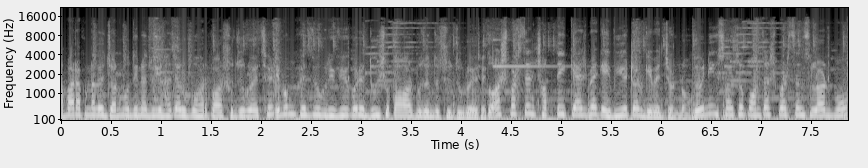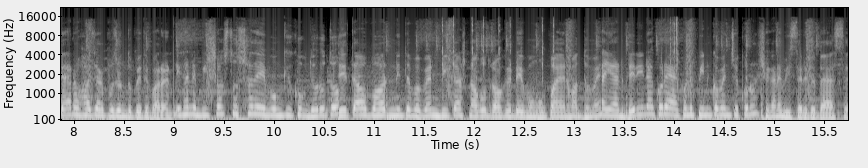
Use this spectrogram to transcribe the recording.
আবার আপনাদের জন্মদিনে দুই হাজার উপহার পাওয়ার সুযোগ রয়েছে এবং ফেসবুক রিভিউ করে দুশো পাওয়ার পর্যন্ত সুযোগ রয়েছে। দশ পার্সেন্ট সপ্তাহে ক্যাশব্যাক এভিয়েটর গেমের জন্য। দৈনিক ছয়শো পঞ্চাশ পার্সেন্ট স্লট তেরো হাজার পর্যন্ত পেতে পারেন। এখানে বিশ্বস্তর সাথে এবং কি খুব দ্রুত জেতা উপহার নিতে পাবেন বিকাশ, নগদ, রকেট এবং উপায়ের মাধ্যমে। আর দেরি না করে এখন পিন কমেন্ট করুন, সেখানে বিস্তারিত দেওয়া আছে।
